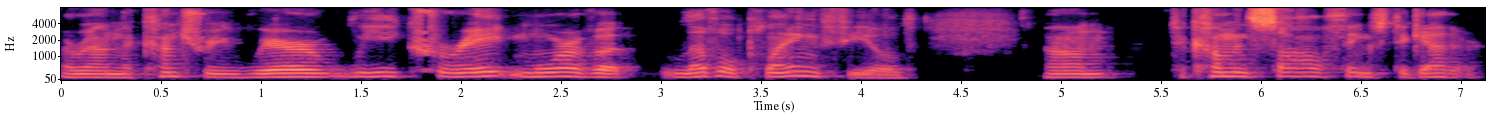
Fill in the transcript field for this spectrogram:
around the country where we create more of a level playing field um, to come and solve things together.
